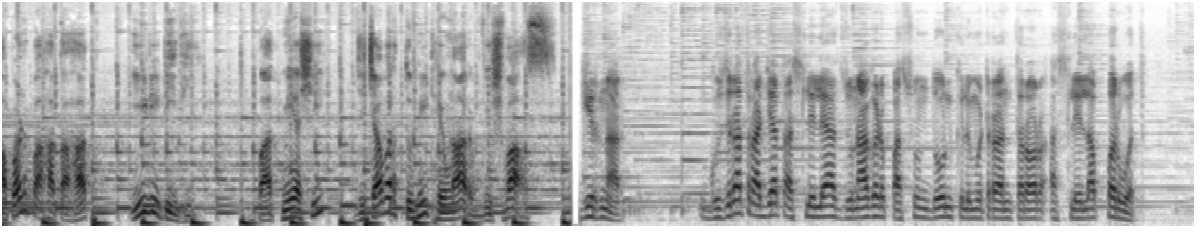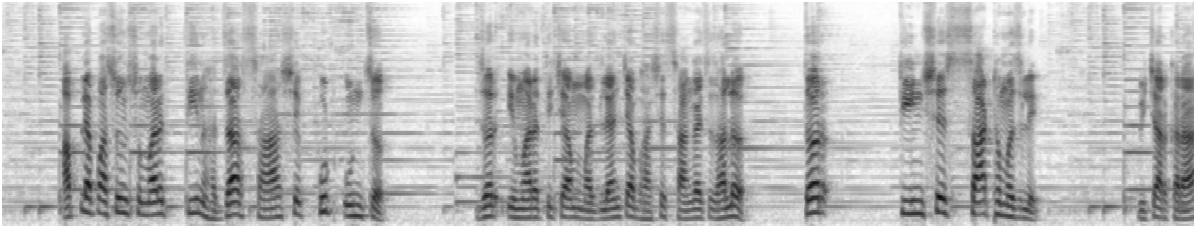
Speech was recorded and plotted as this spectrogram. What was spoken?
आपण पाहत आहात ईडी टीव्ही बातमी अशी जिच्यावर तुम्ही ठेवणार विश्वास. गिरनार. गुजरात राज्यात असलेल्या जुनागडपासून दोन किलोमीटर अंतरावर असलेला पर्वत. आपल्यापासून सुमारे तीन हजार सहाशे फूट उंच. जर इमारतीच्या मजल्यांच्या भाषेत सांगायचं झालं तर तीनशे साठ मजले. विचार करा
